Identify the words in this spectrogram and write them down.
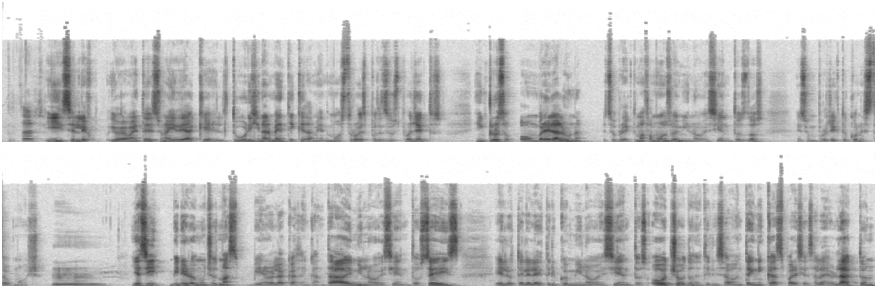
Total. Y, se le, y obviamente es una idea que él tuvo originalmente y que también mostró después de sus proyectos. Incluso Hombre de la Luna, su proyecto más famoso de 1902, es un proyecto con stop motion. Mm, Y así vinieron muchos más. Vinieron La Casa Encantada en 1906, El Hotel Eléctrico en 1908, donde utilizaban técnicas parecidas a la de Blackton.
